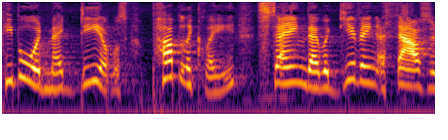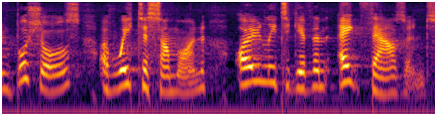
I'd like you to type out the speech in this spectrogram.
people would make deals publicly saying they were giving a thousand bushels of wheat to someone only to give them 8,000.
